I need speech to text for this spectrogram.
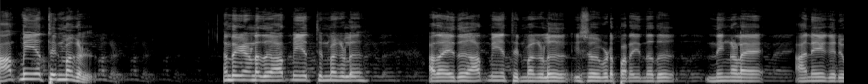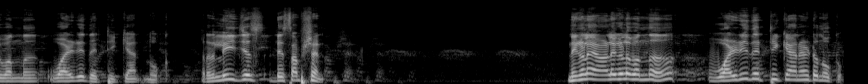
ആത്മീയ തിന്മകൾ. എന്തൊക്കെയാണത് ആത്മീയ തിന്മകൾ അതായത് ആത്മീയ തിന്മകൾ ഈശോ ഇവിടെ പറയുന്നത് നിങ്ങളെ അനേകർ വന്ന് വഴിതെറ്റിക്കാൻ നോക്കും. റിലീജിയസ് ഡിസപ്ഷൻ നിങ്ങളെ ആളുകൾ വന്ന് വഴിതെറ്റിക്കാനായിട്ട് നോക്കും.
